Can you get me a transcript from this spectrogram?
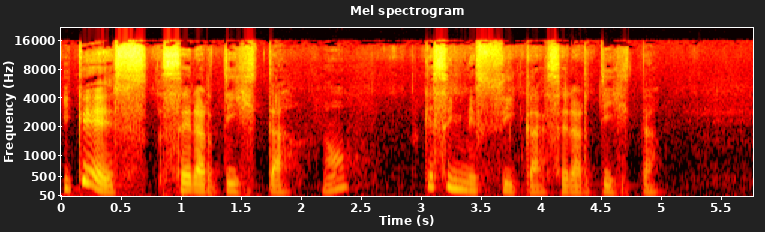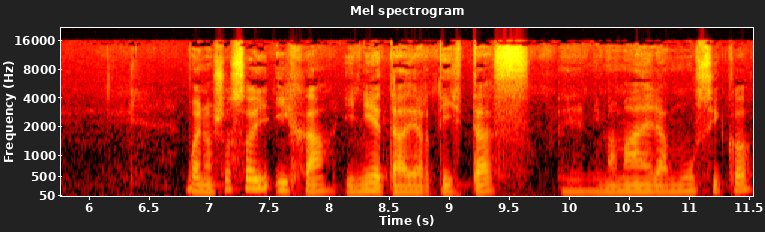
¿Y qué es ser artista? ¿no? ¿Qué significa ser artista? Bueno, yo soy hija y nieta de artistas. Eh, mi mamá era músico,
